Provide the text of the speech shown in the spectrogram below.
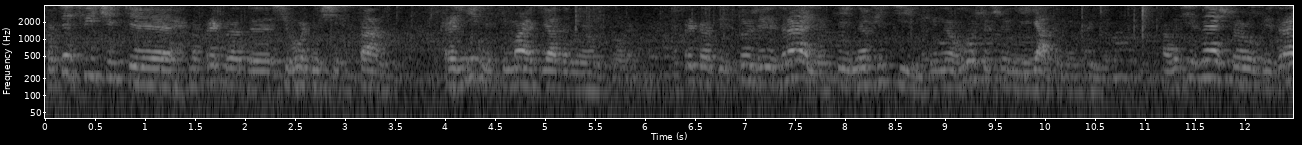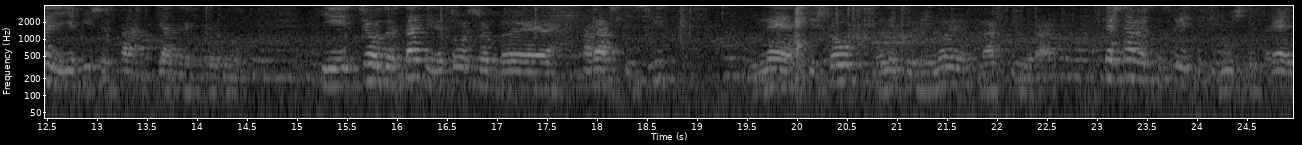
Про це свідчить, е, наприклад, сьогоднішній стан країн, які мають ядерні озброєння. Наприклад, той же Ізраїль, який неофіційно, він не оголошує, що він є ядерною країною. Але всі знають, що в Ізраїлі є більше ста ядерних боєголовок. І цього достатньо для того, щоб е, арабський світ не пішов великою війною на Ізраїль. Те ж саме стосується Північної Кореї,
